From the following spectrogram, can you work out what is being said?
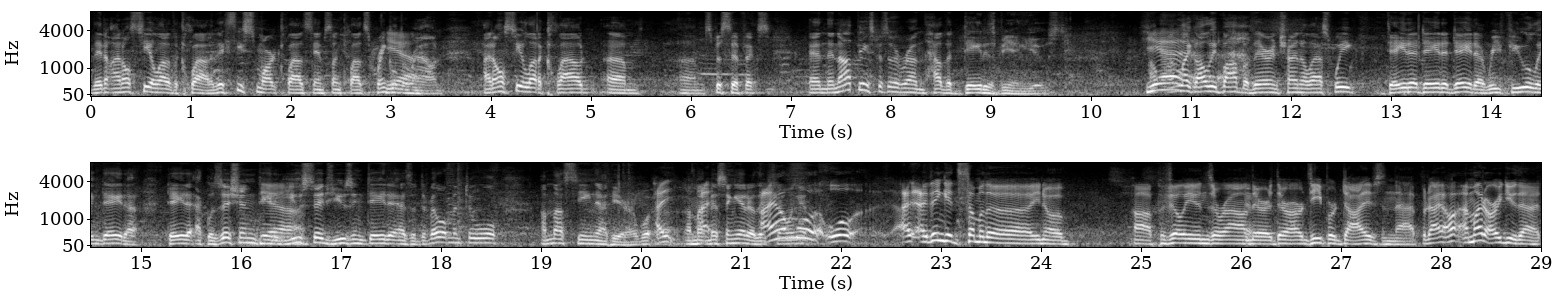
they don't, I don't see a lot of the cloud. They see smart cloud, Samsung cloud sprinkled yeah. around. I don't see a lot of cloud um, um, specifics, and they're not being specific around how the data is being used. Yeah. Unlike Alibaba there in China last week, data, data, data, refueling data, data acquisition, data yeah. usage, using data as a development tool. I'm not seeing that here. I, am I, I, missing it? Are they I showing almost, it? Well, I, I, think it's some of the, you know, uh, pavilions around yeah. there. There are deeper dives in that, but I, I might argue that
